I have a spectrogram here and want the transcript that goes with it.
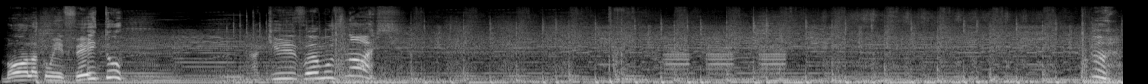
Bola com efeito. Aqui vamos nós! Ah.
